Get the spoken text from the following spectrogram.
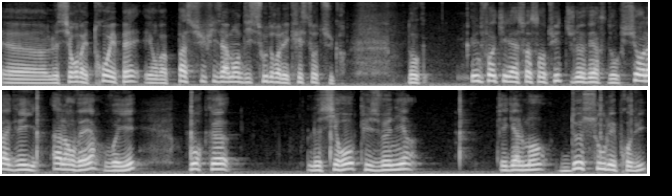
euh, le sirop va être trop épais et on ne va pas suffisamment dissoudre les cristaux de sucre. Donc une fois qu'il est à 68, je le verse donc sur la grille à l'envers, vous voyez, pour que le sirop puisse venir également dessous les produits.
